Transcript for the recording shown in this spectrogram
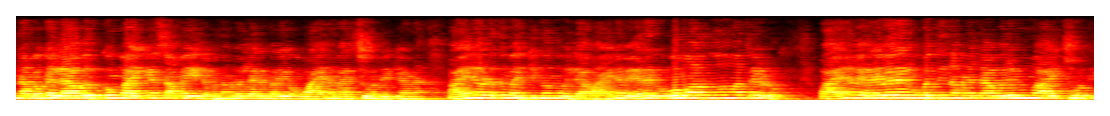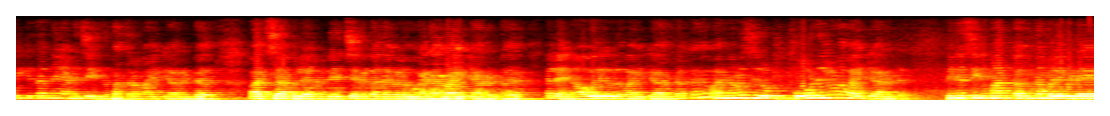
നമുക്ക് എല്ലാവർക്കും വായിക്കാൻ സമയമില്ല. അപ്പൊ നമ്മളെല്ലാവരും പറയും വായന മരിച്ചുകൊണ്ടിരിക്കുകയാണ്. വായന എവിടത്തും മരിക്കുന്നൊന്നുമില്ല. വായന വേറെ രൂപം മാറുന്നത് മാത്രമേ ഉള്ളൂ. വായന വേറെ വേറെ രൂപത്തിൽ നമ്മളെല്ലാവരും വായിച്ചുകൊണ്ടിരിക്കുക തന്നെയാണ് ചെയ്യുന്നത്. പത്രം വായിക്കാറുണ്ട് വാട്സാപ്പിൽ അവരുടെ ചെറുകഥകൾ വായിക്കാറുണ്ട് അല്ലെ? നോവലുകൾ വായിക്കാറുണ്ട്. ഒക്കെ നമ്മൾ ഫോണിലൂടെ വായിക്കാറുണ്ട്. പിന്നെ സിനിമ നമ്മളിവിടെ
